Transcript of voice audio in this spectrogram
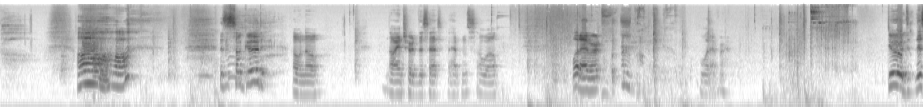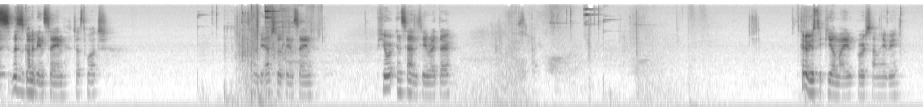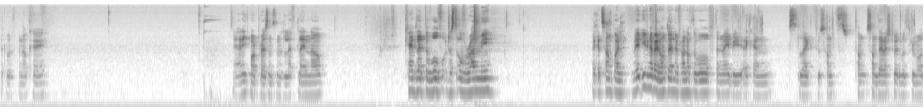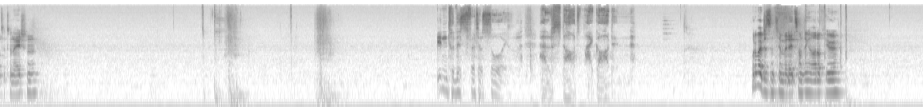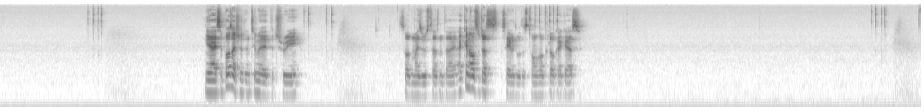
Oh! This is so good! Oh no. Oh, I ensured this has, happens. Oh well. Whatever. Whatever. Dude, this this is gonna be insane. Just watch. It's gonna be absolutely insane. Pure insanity right there. Could have used TP on my Ursa maybe. That would have been okay. Yeah, I need more presence in the left lane now. Can't let the wolf just overrun me. Like at some point, maybe even if I don't land in front of the wolf, then maybe I can like do some some, some damage to it with remote detonation. Into this fertile soil, I'll start my garden. What if I just intimidate something out of here? Yeah, I suppose I should intimidate the tree. So my Zeus doesn't die. I can also just save it with a Stonehall Cloak, I guess.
